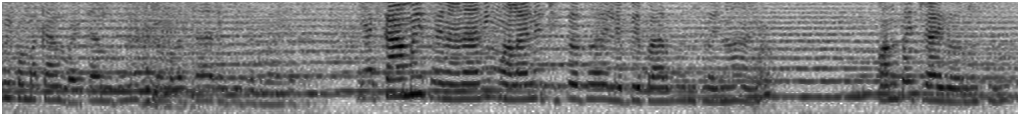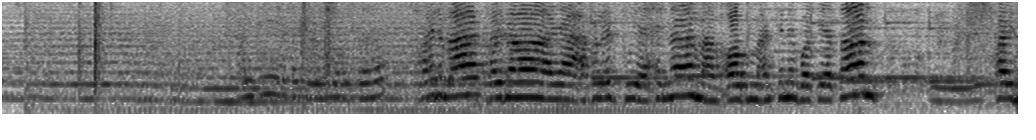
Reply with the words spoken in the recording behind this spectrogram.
तपाईँकोमा काम भए काम दिनुहोस् न मलाई साह्रै बिजोग भएको छ। यहाँ कामै छैन नानी मलाई नै ठिक छ अहिले व्यापार पनि छैन होइन? अन्तै ट्राई गर्नुहोस् न। छैन बा छैन। यहाँ आफूलाई पुगेको छैन। अरू मान्छे नै बसिया छन्। छैन।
